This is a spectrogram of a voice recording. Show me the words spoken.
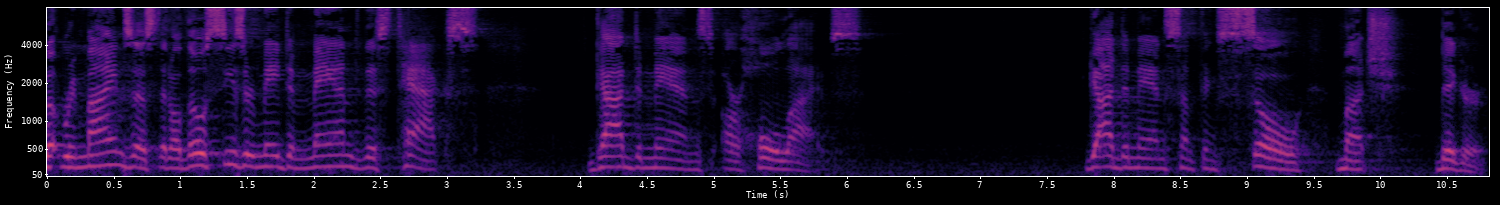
but reminds us that although Caesar may demand this tax, God demands our whole lives. God demands something so much bigger.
